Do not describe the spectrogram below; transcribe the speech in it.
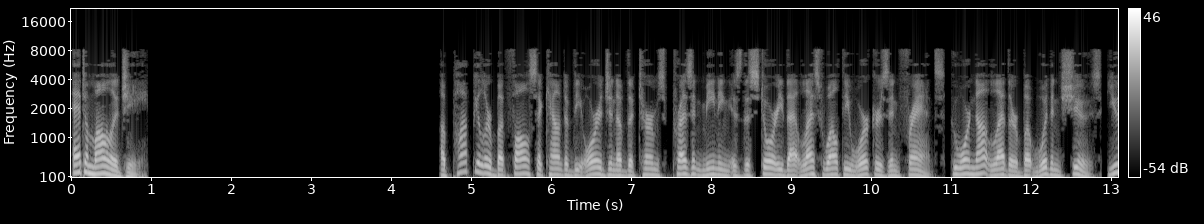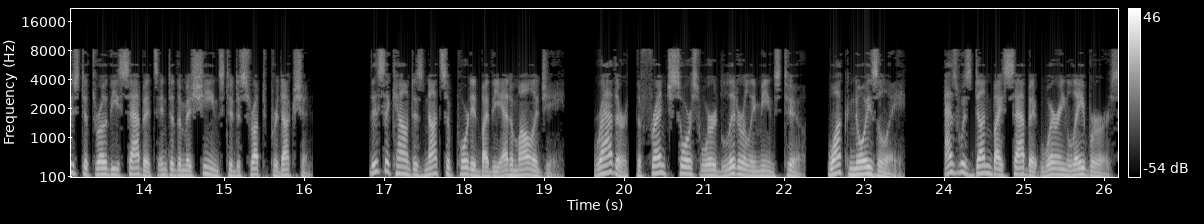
Etymology A popular but false account of the origin of the term's present meaning is the story that less wealthy workers in France, who wore not leather but wooden shoes, used to throw these sabots into the machines to disrupt production. This account is not supported by the etymology. Rather, the French source word literally means to walk noisily as was done by sabot-wearing laborers,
